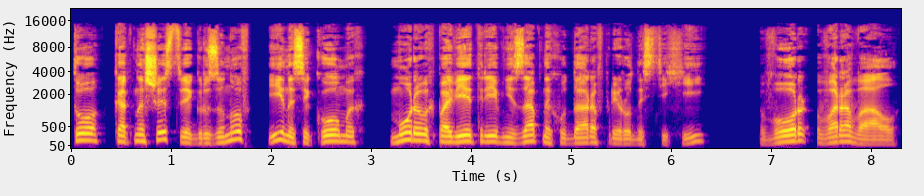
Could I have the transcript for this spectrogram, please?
то, как нашествие грызунов и насекомых, моровых поветрий, внезапных ударов природных стихий. Вор воровал,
